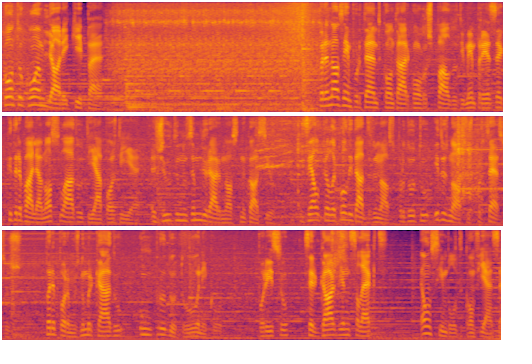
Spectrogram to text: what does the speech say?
conto com a melhor equipa. Para nós é importante contar com o respaldo de uma empresa que trabalha ao nosso lado dia após dia. Ajude-nos a melhorar o nosso negócio. Zele pela qualidade do nosso produto e dos nossos processos, para pormos no mercado um produto único. Por isso, ser Guardian Select é um símbolo de confiança.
